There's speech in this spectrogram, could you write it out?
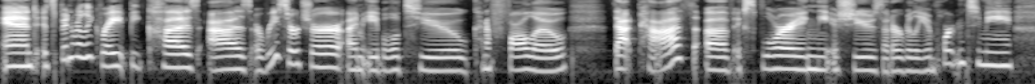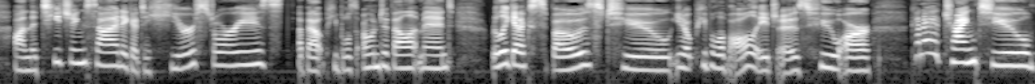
And it's been really great because as a researcher, I'm able to kind of follow that path of exploring the issues that are really important to me. On the teaching side, I get to hear stories about people's own development, really get exposed to, you know, people of all ages who are kind of trying to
